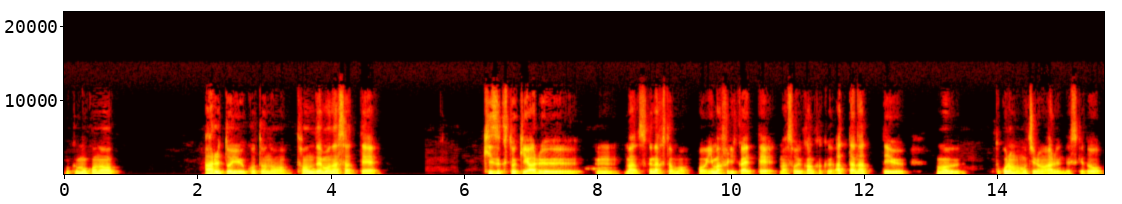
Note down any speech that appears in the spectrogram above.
僕もこの、あるということのとんでもなさって、気づくときある、うん、まあ少なくとも今振り返って、まあそういう感覚あったなっていう思うところももちろんあるんですけど、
